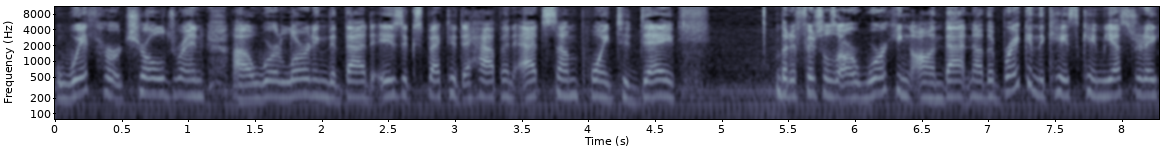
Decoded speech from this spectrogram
with her children. Uh, we're learning that that is expected to happen at some point today. But officials are working on that. Now, the break in the case came yesterday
